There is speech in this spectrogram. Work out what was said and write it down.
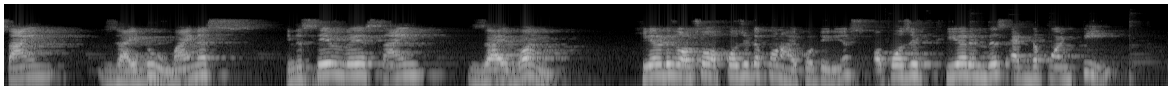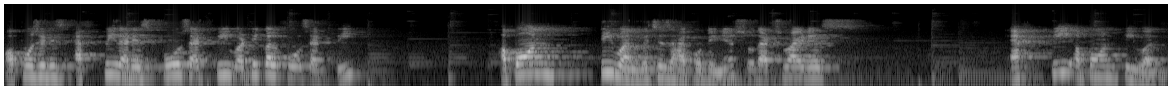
sine xi2 minus in the same way sine xi1 here it is also opposite upon hypotenuse. Opposite here in this at the point P. Opposite is Fp that is force at P, vertical force at P upon T1 which is hypotenuse. So that's why it is Fp upon T1.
